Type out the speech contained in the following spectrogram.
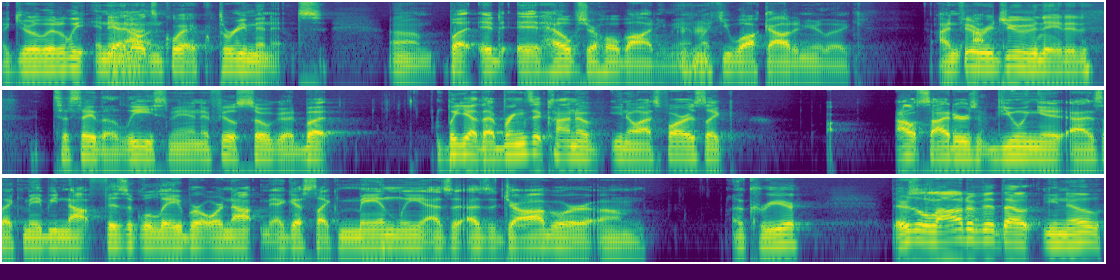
Like you're literally in Mm-hmm. Yeah, and no, out it's in quick. three minutes. Um, but it it helps your whole body, man. Like you walk out and you're like, I Mm-hmm. Feel I- rejuvenated. to say the least, man. It feels so good. But but yeah, that brings it kind of, you know, as far as like outsiders viewing it as like maybe not physical labor or not I guess like manly as a as a job or um a career. There's a lot of it that, you know,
